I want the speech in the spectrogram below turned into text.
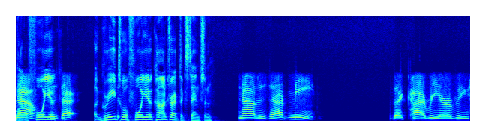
Got a Now, four-year- does that Agreed to a four-year contract extension. now does that mean that Kyrie Irving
